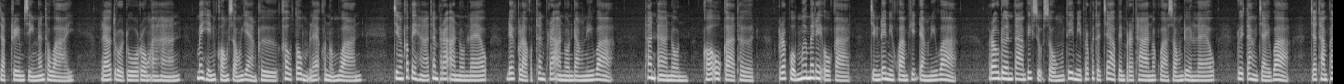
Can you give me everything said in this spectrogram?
จัดเตรียมสิ่งนั้นถวาย แล้วตรวจดูโรงอาหาร ไม่เห็นของสองอย่างคือข้าวต้มและขนมหวาน จึงเข้าไปหาท่านพระอานนท์แล้ว ได้กล่าวกับท่านพระอานนท์ดังนี้ว่า ท่านอานนท์ขอโอกาสเถิด กระผมเมื่อไม่ได้โอกาส จึงได้มีความคิดดังนี้ว่า เราเดินตามภิกษุสงฆ์ที่มีพระพุทธเจ้าเป็นประธานมากว่าสองเดือนแล้ว ด้วยตั้งใจว่าจะทำพั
